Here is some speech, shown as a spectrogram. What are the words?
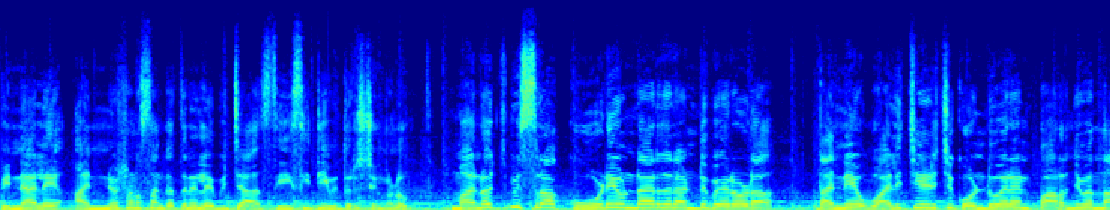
പിന്നാലെ അന്വേഷണ സംഘത്തിന് ലഭിച്ച സി സി ടി വി ദൃശ്യങ്ങളും മനോജ് മിശ്ര കൂടെയുണ്ടായിരുന്ന രണ്ടുപേരോട് തന്നെ വലിച്ചിഴച്ച് കൊണ്ടുവരാൻ പറഞ്ഞുവെന്ന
